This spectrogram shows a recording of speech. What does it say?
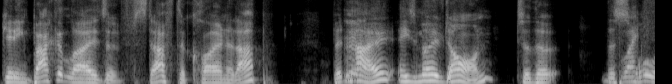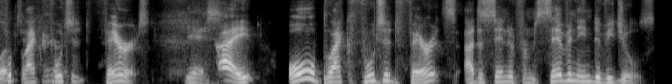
getting bucket loads of stuff to clone it up. But no, he's moved on to the the smaller Black-footed black-footed ferret. Yes. Hey, all black-footed ferrets are descended from seven individuals,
